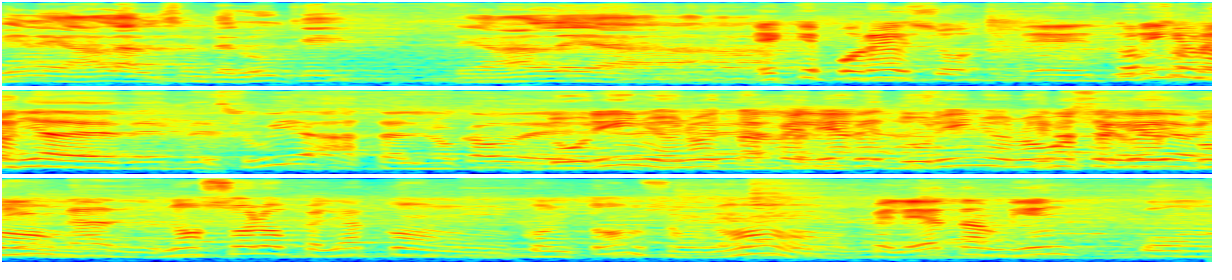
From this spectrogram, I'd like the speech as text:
viene a ganarle a Vicente Luque, de ganarle a. Es que por eso, eh, Duriño Thompson no venía de, de- de su vida hasta el knockout de. Duriño no de está peleando, Duriño no va a pelear con, nadie. no solo pelea con, con Thompson, no, pelea también con,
